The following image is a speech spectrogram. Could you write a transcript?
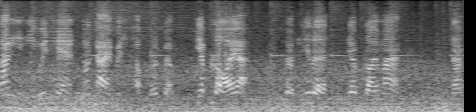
ตั้งอย่างนี้ไว้แทนก็กลายเป็นขับรถแบบเรียบร้อยอะ่ะแบบนี้เลยเรียบร้อยมากนะ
